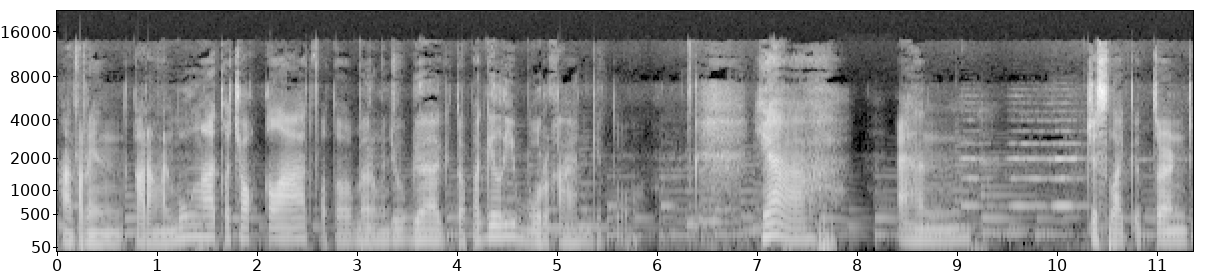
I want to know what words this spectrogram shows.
anterin karangan bunga atau coklat foto bareng juga gitu pagi libur kan gitu ya yeah. and just like it turned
